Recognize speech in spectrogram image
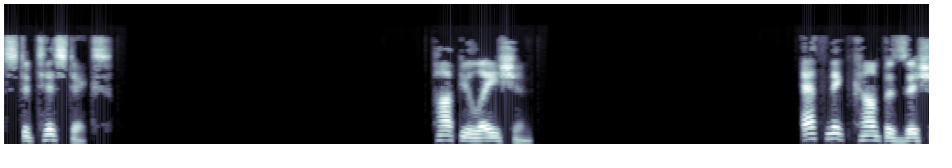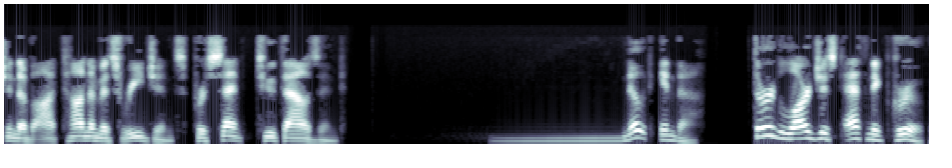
Statistics. Population. Ethnic composition of autonomous regions, percent, 2000 Note, in the third largest ethnic group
